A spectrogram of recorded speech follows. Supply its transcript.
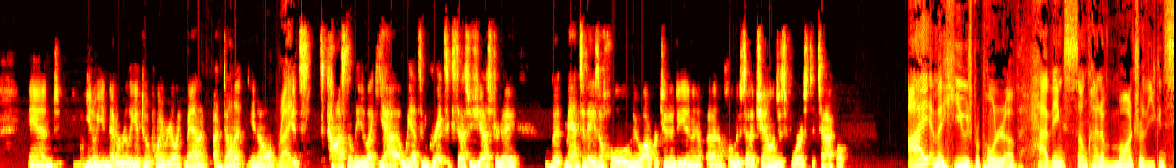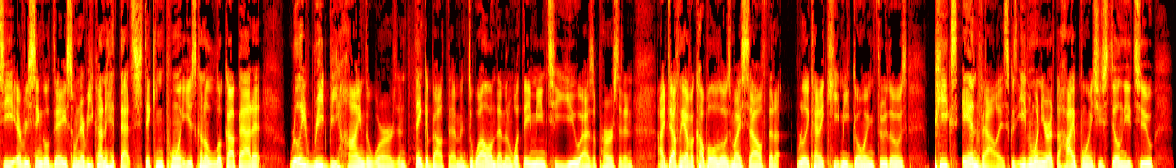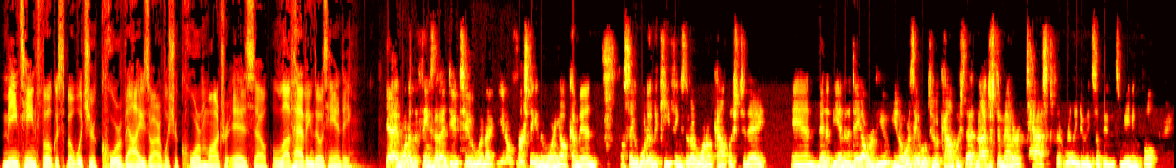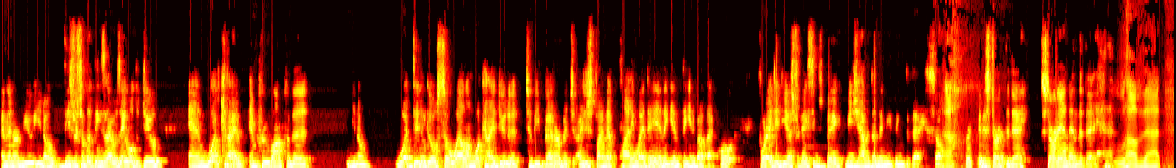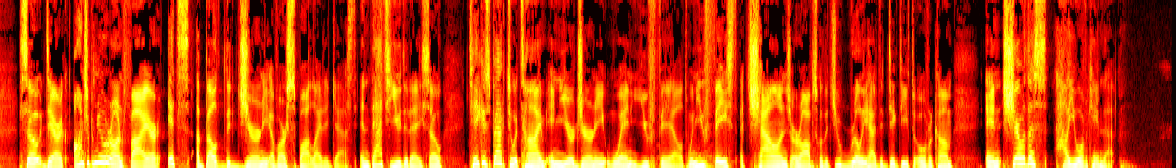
and you know you never really get to a point where you're like, man, I've, I've done it. You know, right? It's it's constantly like, yeah, we had some great successes yesterday, but man, today's a whole new opportunity and a, a whole new set of challenges for us to tackle. I am a huge proponent of having some kind of mantra that you can see every single day. So whenever you kind of hit that sticking point, you just kind of look up at it, really read behind the words and think about them and dwell on them and what they mean to you as a person. And I definitely have a couple of those myself that really kind of keep me going through those peaks and valleys because even when you're at the high points, you still need to maintain focus about what your core values are, what your core mantra is. So love having those handy. Yeah, and one of the things that I do too, when I, you know, first thing in the morning, I'll come in, I'll say, what are the key things that I want to accomplish today? And then at the end of the day, I'll review, you know, was able to accomplish that, not just a matter of tasks, but really doing something that's meaningful. And then review, you know, these are some of the things that I was able to do, and what can I improve on for the, you know, what didn't go so well, and what can I do to to be better. But I just find that planning my day, and again, thinking about that quote, what I did yesterday seems big, means you haven't done anything today. So, ah. great way to start the day, start and end the day. Love that. So, Derek, Entrepreneur on Fire, it's about the journey of our spotlighted guest, and that's you today. So, take us back to a time in your journey when you failed, when you faced a challenge or obstacle that you really had to dig deep to overcome, and share with us how you overcame that.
